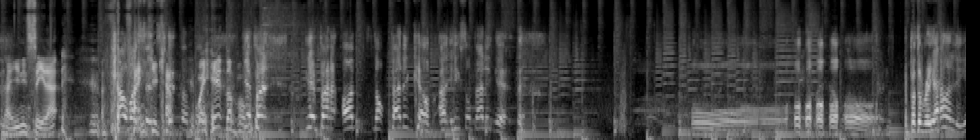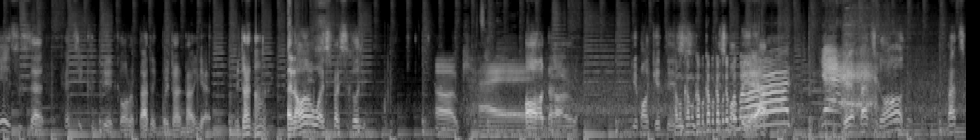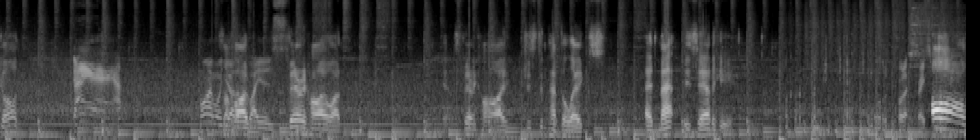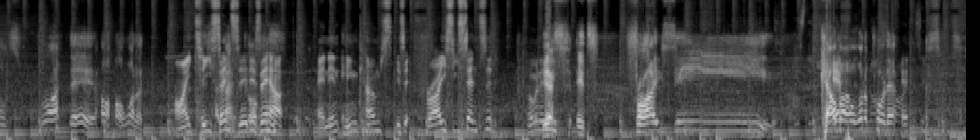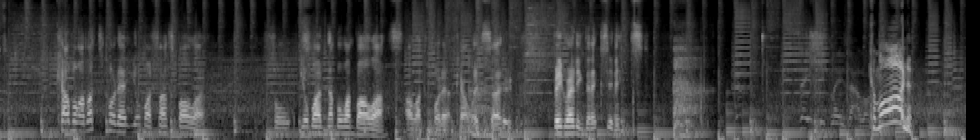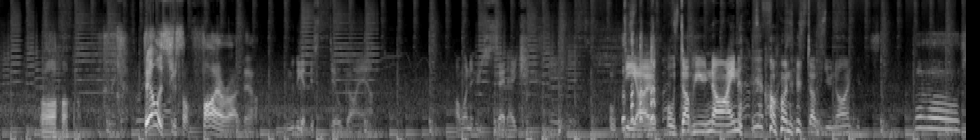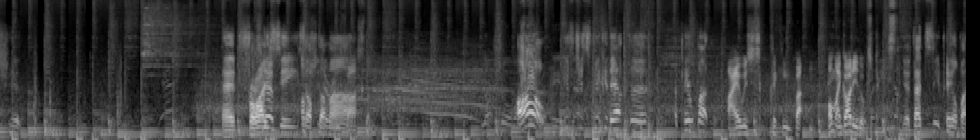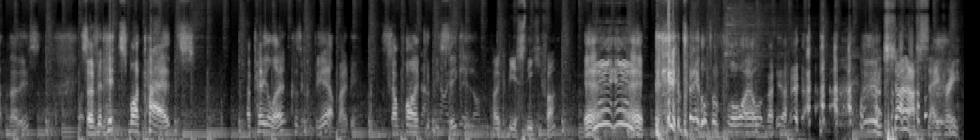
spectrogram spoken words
No, you need to see that. Calvo Thank you, Cal. hit the ball. Wait, hit the ball. Yeah, but yeah, but I'm not batting, Cal. Uh, he's not batting yet. oh. But the reality is, is that Kenzie could be a god of batting. We don't know yet. We don't know. And I always basically, Okay. oh no, you might get this. Come on, come on, come on, come on, come on, come on, out. Yeah! Yeah, Matt's gone. Matt's gone. Yeah! Climb on It's your high- players. Very high one. Yeah, it's very high. Just didn't have the legs. And Matt is out of here. Product race. Oh, it's right there. Oh, what a. IT censored is out. And in, in comes, is it Frizy censored? Oh, it is. Yes, it's Frizy. Calvo, I want to point out. Calvo, I'd like to point out you're my fast bowler. For you're my number one bowler. I'd like to point out, Calvo. So, be ready the next innings. Come on! Oh. Dill is just on fire right now. I'm gonna get this Dill guy out. I wonder who said H. Or DO. or W9. I wonder who W9 is. Oh shit. And Fryzy's off the mark. Oh, you've just figured out the appeal button. I was just clicking button. Oh my god, he looks pissed. Yeah, that's the appeal button. That is. So if it hits my pads, appeal it because it could be out maybe. Some could be sneaky. Probably could be a sneaky fuck. Yeah. yeah. appeal the floor elevator. Shut up, Savory.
